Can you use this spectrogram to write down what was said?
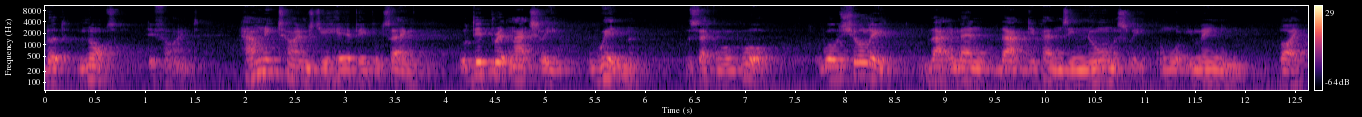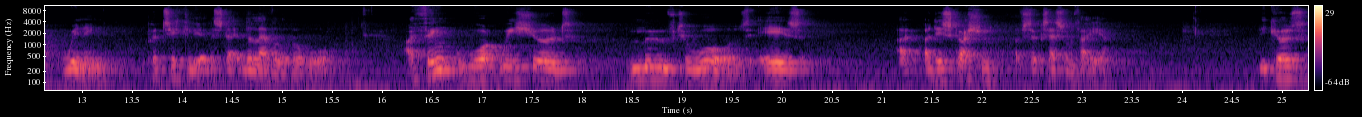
but not defined. How many times do you hear people saying, well, did Britain actually win the Second World War? Well, surely that, meant, that depends enormously on what you mean by winning, particularly at the, state, the level of a war. I think what we should move towards is a, a discussion of success and failure. Because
